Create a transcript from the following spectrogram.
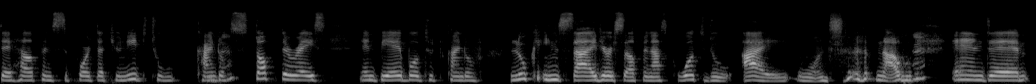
the help and support that you need to kind mm-hmm. of stop the race and be able to kind of look inside yourself and ask what do i want now mm-hmm. and um,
